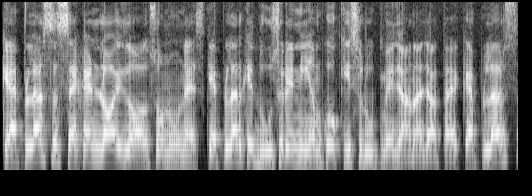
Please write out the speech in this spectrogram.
Kepler's second law is also known as. Kepler के दूसरे नियम को किस रूप में जाना जाता है? Kepler's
